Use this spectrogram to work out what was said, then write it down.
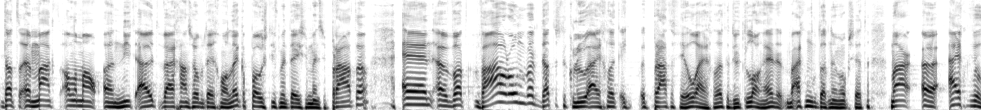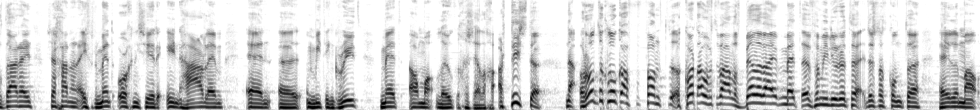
dat uh, maakt allemaal uh, niet uit. Wij gaan zo meteen gewoon lekker positief met deze mensen praten. En uh, wat, waarom, dat is de clue eigenlijk. Ik, ik praat te veel eigenlijk. Het duurt te lang, hè. Maar eigenlijk moet ik dat nummer opzetten. Maar eigenlijk wil ik daarheen. Zij gaan een evenement organiseren in Haarlem. En een meet and greet met allemaal leuke, gezellige artiesten. Nou, rond de klok af van kwart over twaalf bellen wij met familie Rutte. Dus dat komt helemaal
